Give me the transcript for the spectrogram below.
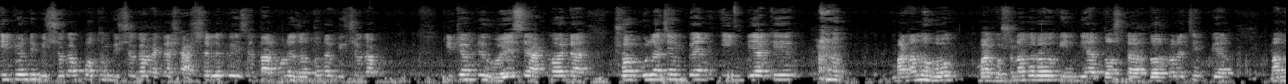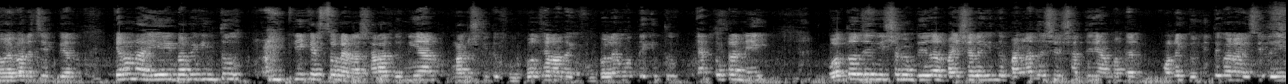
টি টোয়েন্টি বিশ্বকাপ, প্রথম বিশ্বকাপ একটা শ্বাস ছেলে পেয়েছে। তারপরে যতটা বিশ্বকাপ টি টোয়েন্টি হয়েছে, আট, নয়টা, সবগুলা চ্যাম্পিয়ন ইন্ডিয়াকে বানানো হোক বা ঘোষণা করা হোক, ইন্ডিয়া দশটা, দশ বারের চ্যাম্পিয়ন বা নয় বারের চ্যাম্পিয়ন কেননা এইভাবে কিন্তু ক্রিকেট চলে না। সারা দুনিয়ার মানুষ কিন্তু ফুটবল খেলা দেখে। ফুটবলের মধ্যে কিন্তু এতটা নেই। গত যে বিশ্বকাপ দুই সালে কিন্তু বাংলাদেশের সাথে আমাদের অনেক দুর্নীতি করা হয়েছিল এই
